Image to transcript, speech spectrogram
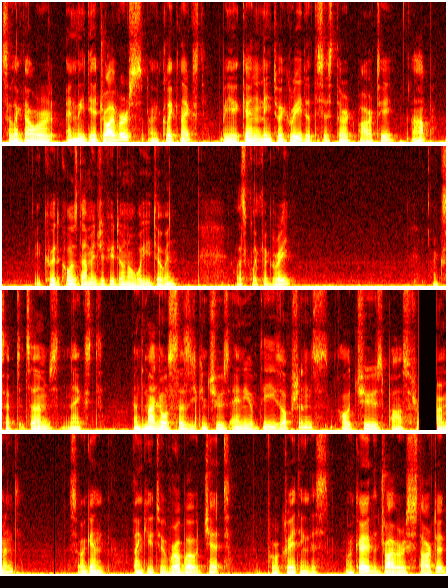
select our NVIDIA drivers and click Next. We again need to agree that this is third-party app. It could cause damage if you don't know what you're doing. Let's click Agree accept the terms, next. And the manual says you can choose any of these options. I'll choose pass-through environment. So again, thank you to RoboJet for creating this. Okay, the driver is started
